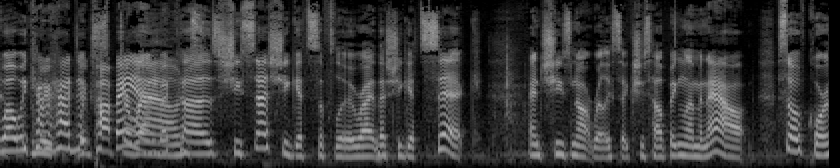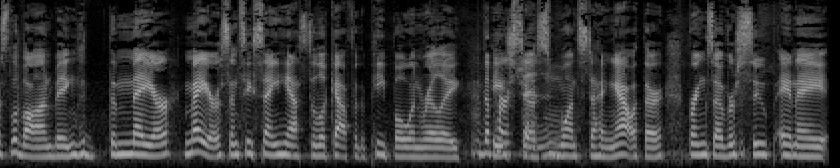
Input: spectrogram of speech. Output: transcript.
Well, we kind of had to we expand around. because she says she gets the flu, right? That she gets sick, and she's not really sick. She's helping Lemon out. So, of course, Levon, being the, the mayor, mayor, since he's saying he has to look out for the people and really The he person. just wants to hang out with her, brings over soup in a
